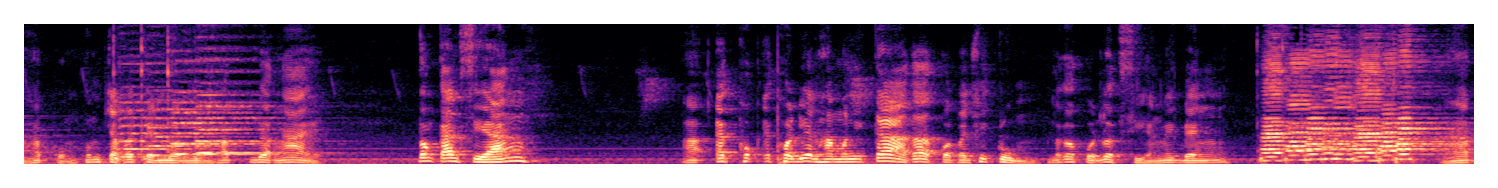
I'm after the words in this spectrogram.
ะครับผมผมจับไว้เป็นหมวดหมู่ครับเลือกง่าย ต้องการเสียงแอคพกแอคคอร์เดียนฮาร์โมนิก้าก็กดไปที่กลุ่ม แล้วก็กดเลือกเสียงในแบงค์นะครับ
